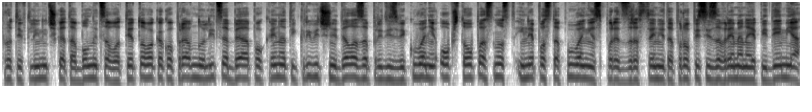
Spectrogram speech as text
Против клиничката болница во Тетово како правно лице беа покренати кривични дела за предизвикување општа опасност и непостапување според здравствените прописи за време на епидемија.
